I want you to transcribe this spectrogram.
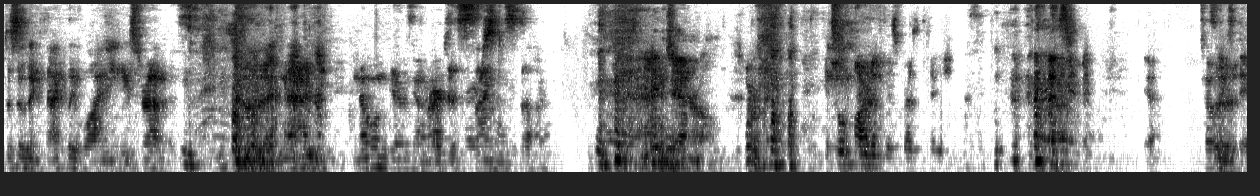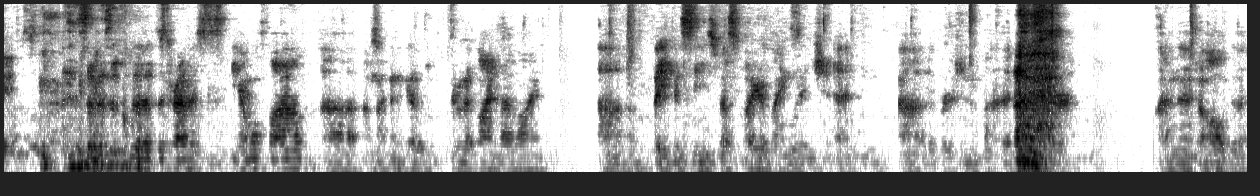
this is exactly why you use Travis. so that now no one goes and merges Simon stuff. In general. It's all part of this presentation. Stays. so this is the, the Travis YAML file. Uh, I'm not going to go through it line by line, um, but you can see specify your language and uh, the version of the and then all the,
